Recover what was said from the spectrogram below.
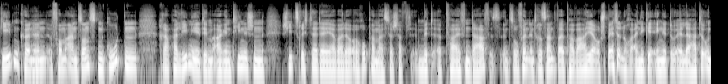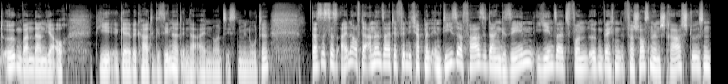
geben können vom ansonsten guten Rapalini, dem argentinischen Schiedsrichter, der ja bei der Europameisterschaft mitpfeifen darf. Ist insofern interessant, weil Pavard ja auch später noch einige enge Duelle hatte und irgendwann dann ja auch die gelbe Karte gesehen hat in der 91. Minute. Das ist das eine. Auf der anderen Seite finde ich, hat man in dieser Phase dann gesehen, jenseits von irgendwelchen verschossenen Strafstößen,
